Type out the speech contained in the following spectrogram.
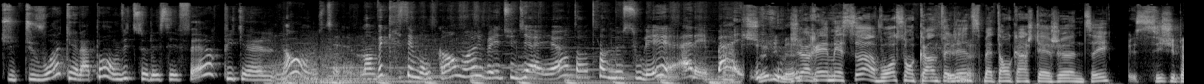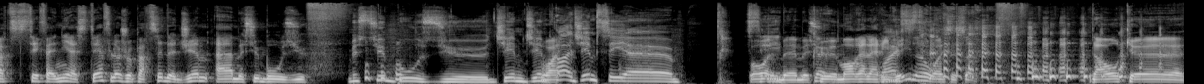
tu, tu vois qu'elle a pas envie de se laisser faire. Puis qu'elle. Non, m'en vais crisser mon camp, moi, je vais étudier ailleurs, t'es en train de me saouler. Allez, bye! J'aurais aimé ça, avoir son confidence, Absolument. mettons, quand j'étais jeune, tu sais. Si j'ai parti de Stéphanie à Steph, là, je vais partir de Jim à Monsieur Beauzieux. Monsieur Beauzieux. Jim, Jim. Ouais. Ah, Jim, c'est. euh, Ouais, mais Monsieur que- mort à l'arrivée, Ouais, là, ouais, c'est ça. donc, euh,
